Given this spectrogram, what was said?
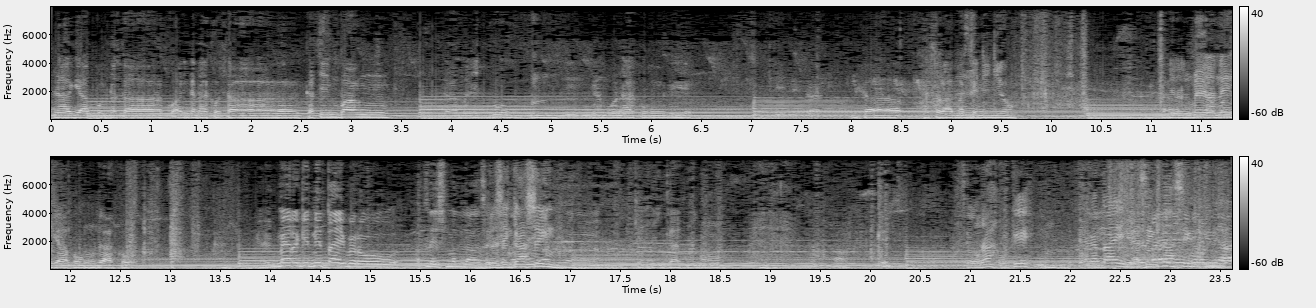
nagyapon nakakuan ka na ako sa katimbang sa Manitbog. Yang muna akong gi ka kasalamat sa ninyo. Pinagmera ni. Nagyapon sa ako. May ragid ni tay pero at least man lang sa Kasing-kasing. Kasing-kasing. Ora. Okay. Kinakatay. Kasing-kasing nga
